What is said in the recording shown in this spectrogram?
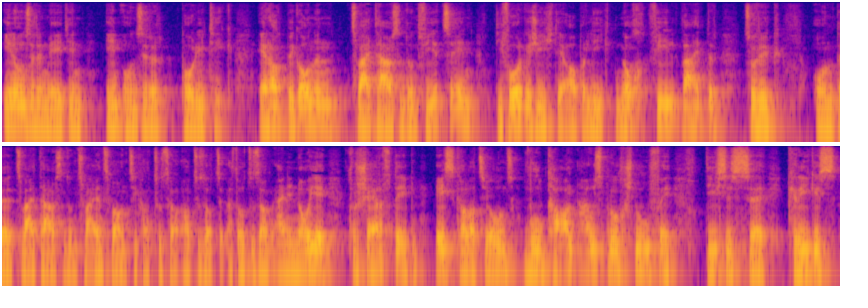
in unseren Medien, in unserer Politik. Er hat begonnen 2014, die Vorgeschichte aber liegt noch viel weiter zurück. Und 2022 hat, sozusagen eine neue, verschärfte Eskalations-Vulkanausbruchstufe dieses äh, Krieges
